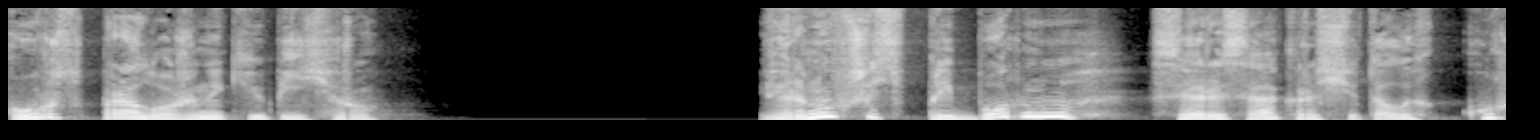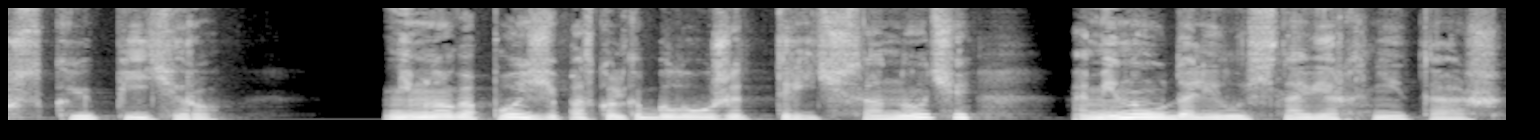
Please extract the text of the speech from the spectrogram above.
Курс, проложенный к Юпитеру. Вернувшись в приборную, сэр Исаак рассчитал их курс к Юпитеру. Немного позже, поскольку было уже три часа ночи, Амина удалилась на верхний этаж.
